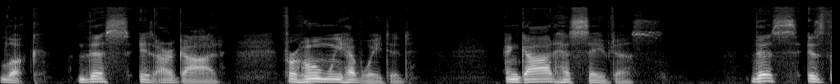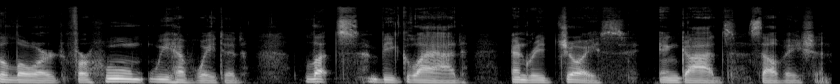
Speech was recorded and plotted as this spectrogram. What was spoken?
Look, this is our God, for whom we have waited, and God has saved us. This is the Lord, for whom we have waited. Let's be glad and rejoice in God's salvation.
